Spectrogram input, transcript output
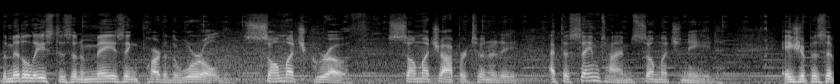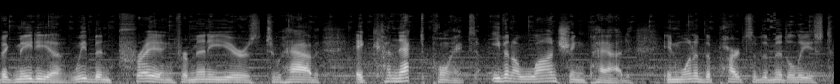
The Middle East is an amazing part of the world. So much growth, so much opportunity. At the same time, so much need. Asia Pacific Media, we've been praying for many years to have a connect point, even a launching pad in one of the parts of the Middle East,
